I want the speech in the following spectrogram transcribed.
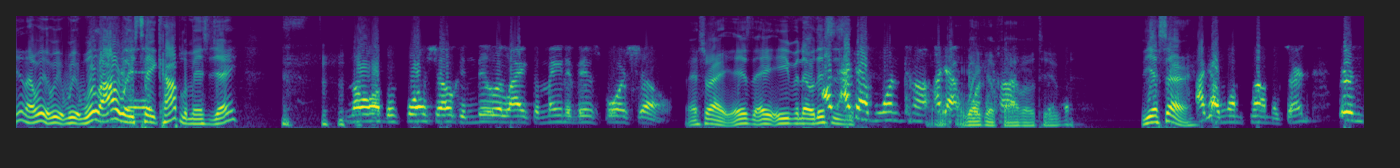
You know, we, we, we we'll always take compliments, Jay. No other sports show can do it like the main event sports show. That's right. It's, eh, even though this is I, I got one com- I got wake one up five comment. oh two. Yes, sir. I got one comment, sir. There's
